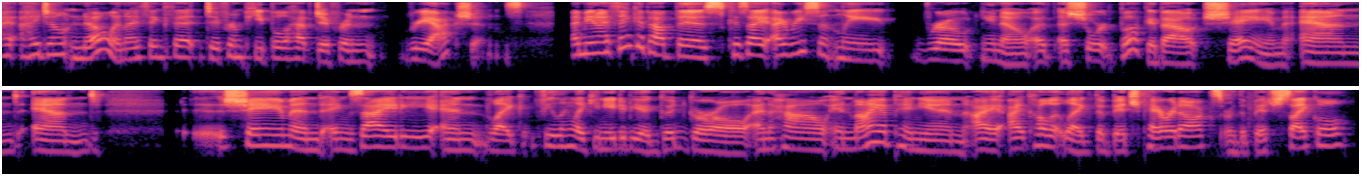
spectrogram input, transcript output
I, I don't know, and I think that different people have different reactions. I mean, I think about this because I, I recently wrote, you know, a, a short book about shame and and uh, shame and anxiety and like feeling like you need to be a good girl and how, in my opinion, I I call it like the bitch paradox or the bitch cycle,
